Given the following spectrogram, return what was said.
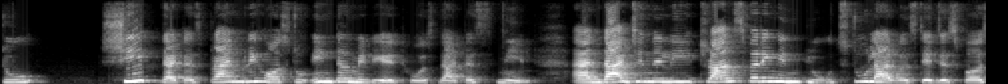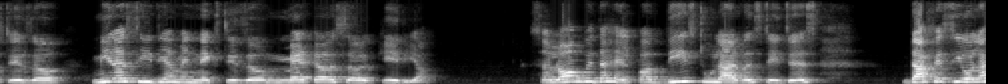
to sheep that is primary host to intermediate host that is snail and that generally transferring includes two larval stages. First is a miracidium and next is a metacercaria so along with the help of these two larval stages the Fasciola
